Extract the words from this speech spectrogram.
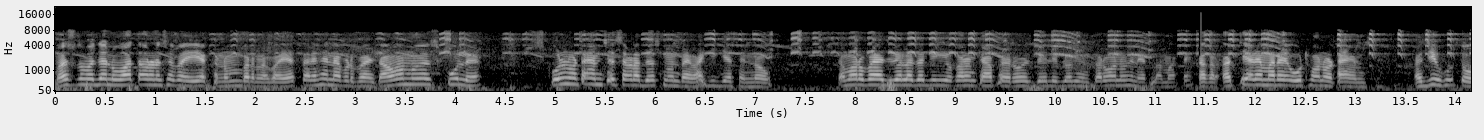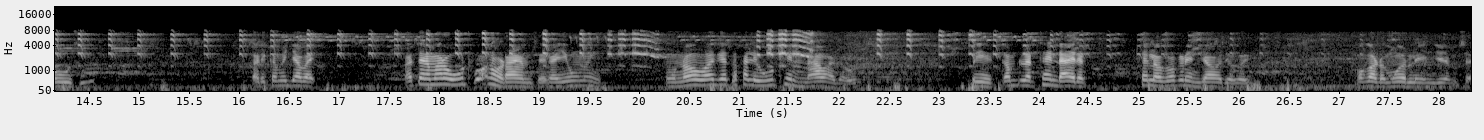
મસ્ત મજાનું વાતાવરણ છે ભાઈ, એક નંબર ને ભાઈ. અત્યારે છે ને આપણે ભાઈ જવાનું છે સ્કૂલે. સ્કૂલનો ટાઈમ છે સાડા દસનો ને ભાઈ, વાગી ગયા છે નવ. તમારો ભાઈ આજ વહેલા જાગી ગયો કારણ કે આપણે રોજ ડેલી બ્લોગિંગ કરવાનું હોય ને એટલા માટે. અત્યારે મારે ઉઠવાનો ટાઈમ છે. હજી હું તો હોઉં છું કડી કમી જા ભાઈ. અત્યારે મારો ઉઠવાનો ટાઈમ છે કાંઈ એવું નહીં. હું નવ વાગે તો ખાલી ઉઠીને નાવા જાઉં પછી કમ્પ્લીટ થઈને ડાયરેક્ટ થેલો પકડીને જવા દો ભાઈ. મગાડો લઈને જેમ છે.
